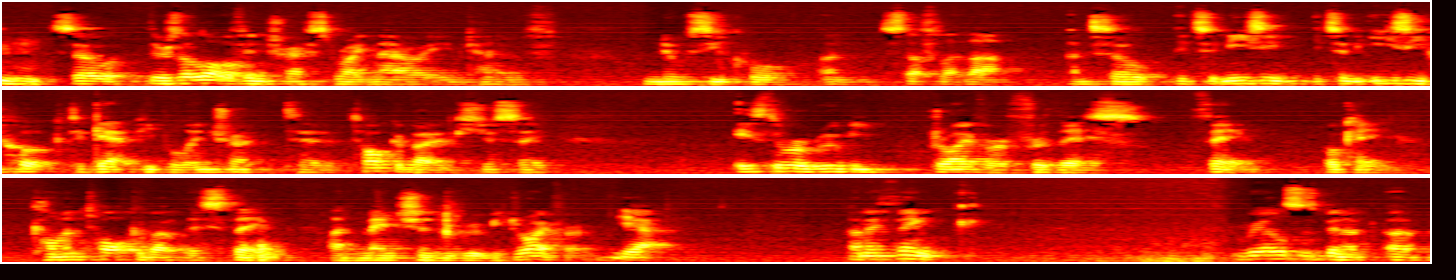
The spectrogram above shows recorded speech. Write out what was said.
Mhm. So there's a lot of interest right now in kind of NoSQL and stuff like that. And so it's an easy it's an easy hook to get people inter- to talk about it. Just say, is there a Ruby driver for this thing? Okay, come and talk about this thing and mention the Ruby driver. yeah, And I think Rails has been a, a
